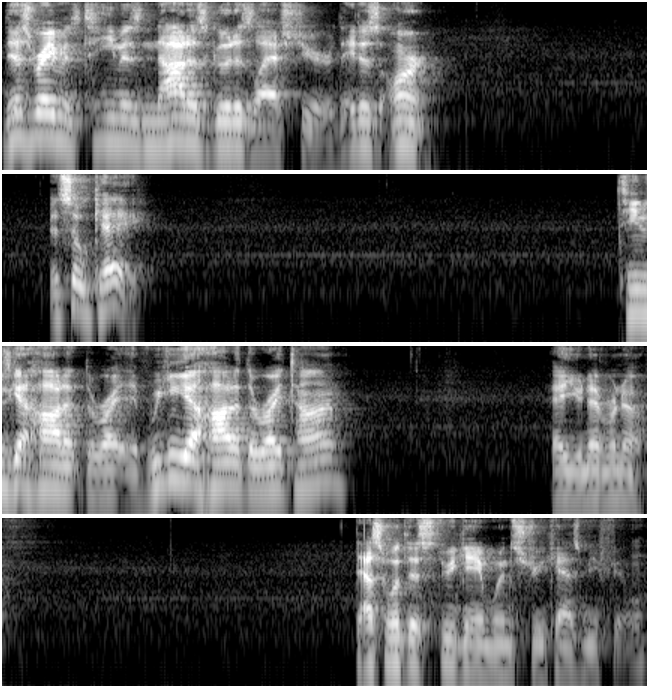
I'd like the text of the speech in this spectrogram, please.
This Ravens team is not as good as last year. They just aren't. It's okay. Teams get hot at the right. If we can get hot at the right time, hey, you never know. That's what this three-game win streak has me feeling.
